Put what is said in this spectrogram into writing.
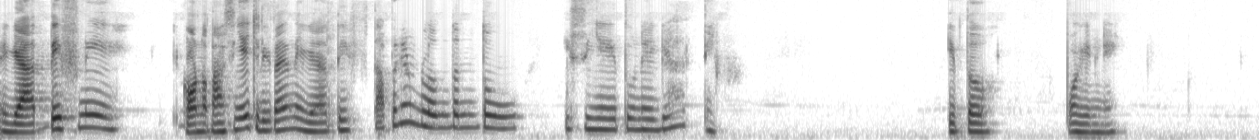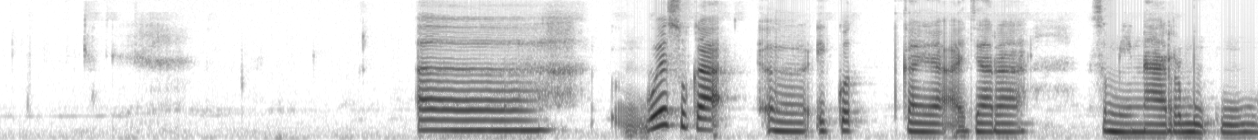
negatif nih konotasinya ceritanya negatif tapi kan belum tentu isinya itu negatif. Itu poinnya. Uh, gue suka uh, ikut kayak acara seminar buku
